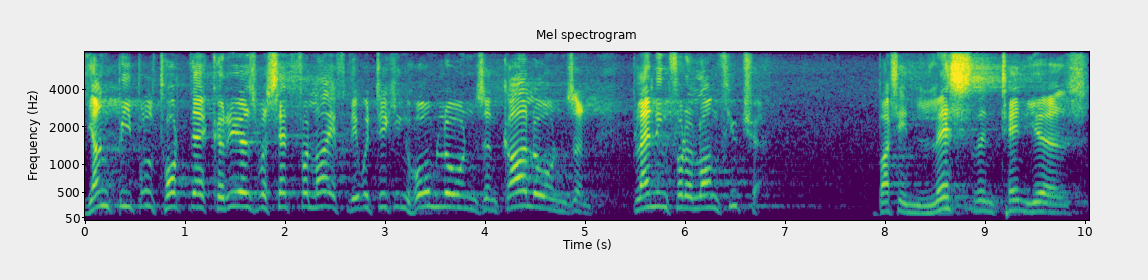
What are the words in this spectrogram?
Young people thought their careers were set for life. They were taking home loans and car loans and planning for a long future. But in less than 10 years,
